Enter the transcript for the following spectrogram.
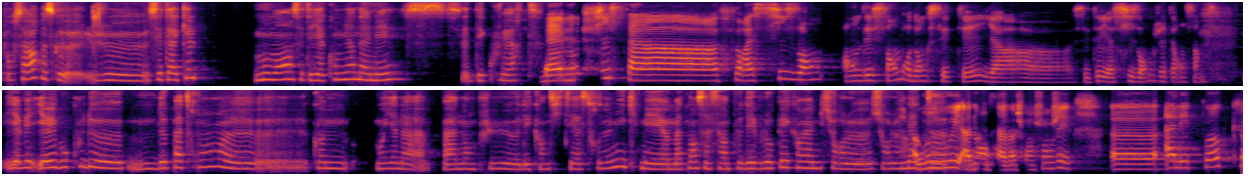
pour savoir, parce que je, c'était à quel moment, c'était il y a combien d'années? Cette découverte? Ben, Mon fils ça fera six ans en décembre, donc c'était il, y a, c'était il y a six ans que j'étais enceinte. Il y avait, il y avait beaucoup de, de patrons, euh, comme bon, il n'y en a pas non plus euh, des quantités astronomiques, mais euh, maintenant ça s'est un peu développé quand même sur le, sur le ah net. oui, oui, ah non, ça a vachement changé. à l'époque,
